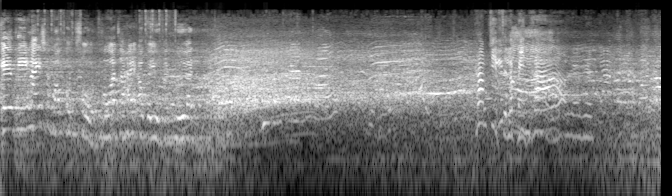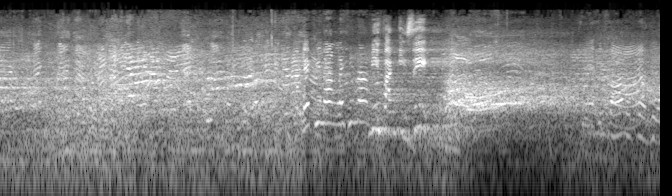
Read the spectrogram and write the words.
เกมนี้ให้เฉพาะคนโสด เพ ราะว่าจะให้เอาไปอยู่เป็นเพื่อนห้ามจีบศิลปินค่ะ เลขที่นั่งเลขที่นั่งมีฟันกี่ซี่อีฟ้าเกิดหัว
